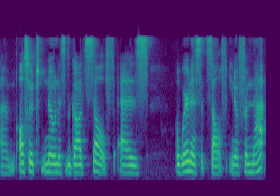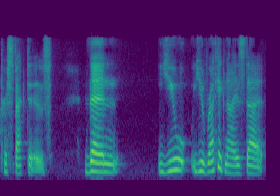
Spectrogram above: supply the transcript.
um, also known as the god self as awareness itself you know from that perspective then you you recognize that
